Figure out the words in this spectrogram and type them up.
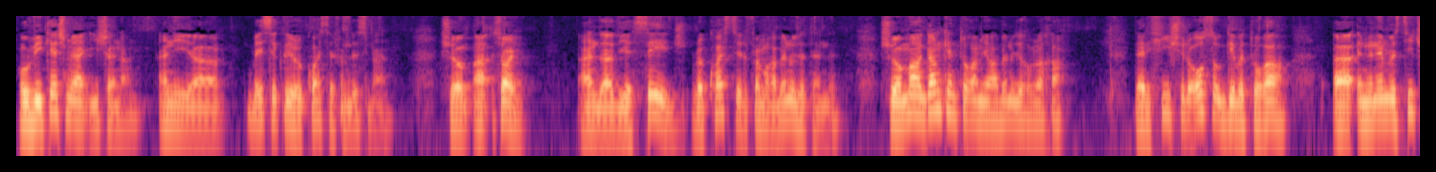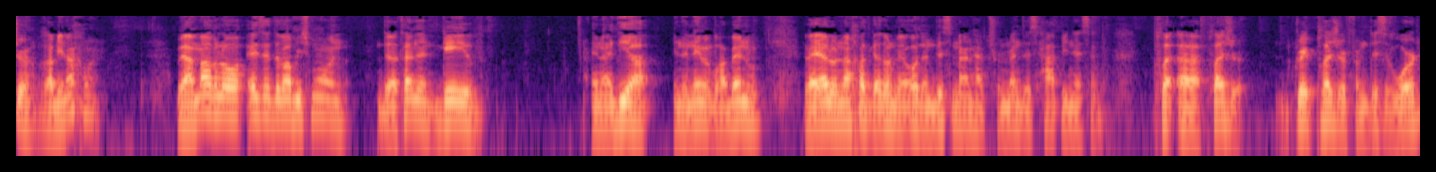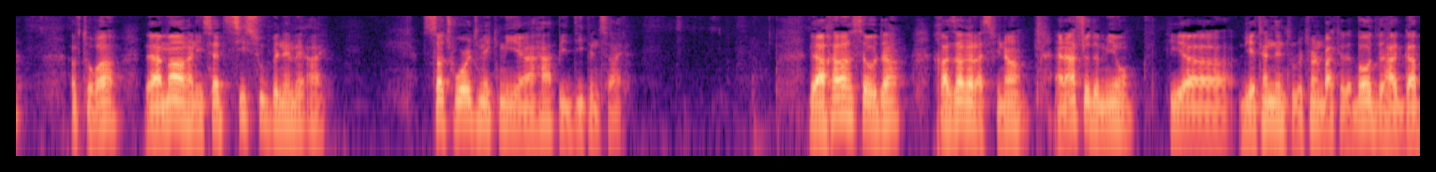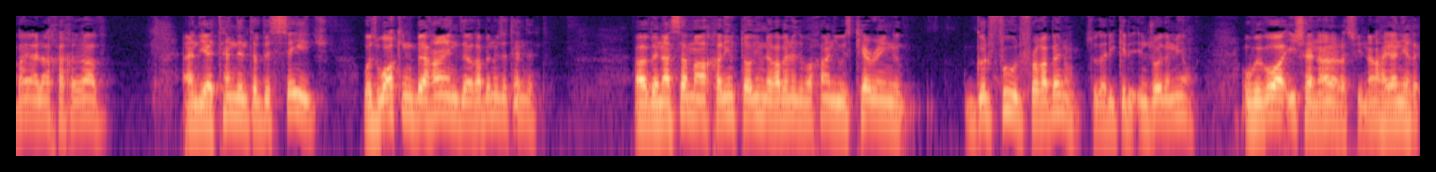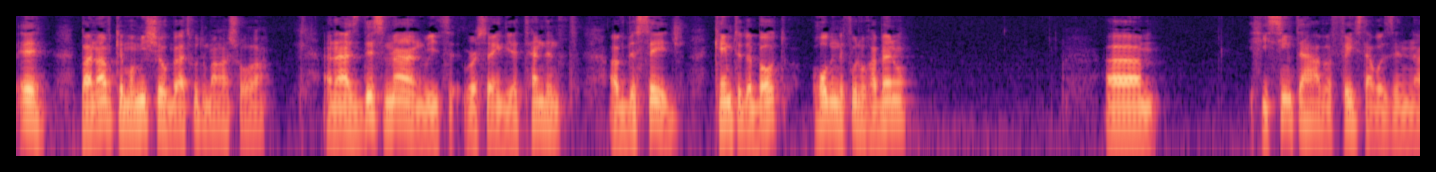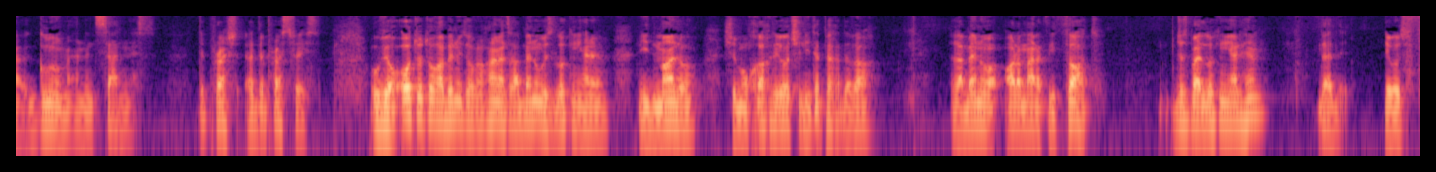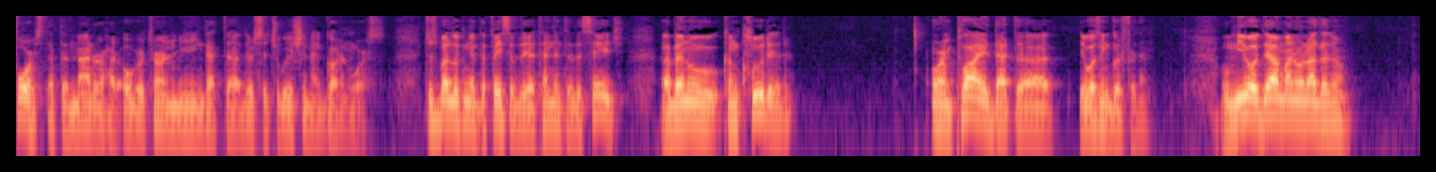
And he uh, basically requested from this man, sorry, and the sage requested from Rabbenu's attendant, that he should also give a Torah uh, in the name of his teacher, Rabbi Nachman. The attendant gave an idea in the name of Rabbeinu, and this man had tremendous happiness and ple- uh, pleasure, great pleasure from this word of Torah. And he said, Such words make me uh, happy deep inside. And after the meal, he, uh, the attendant returned back to the boat. And the attendant of this sage was walking behind the Rabbenu's attendant. Uh, he was carrying good food for Rabbenu so that he could enjoy the meal. And as this man, we were saying, the attendant of the sage, came to the boat holding the food of Rabbenu, um, he seemed to have a face that was in uh, gloom and in sadness, a depressed face. as Rabbeinu was looking at him, Rabbeinu automatically thought, just by looking at him, that it was forced that the matter had overturned, meaning that uh, their situation had gotten worse. Just by looking at the face of the attendant of the sage, Rabbeinu concluded or implied that uh, it wasn't good for them.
